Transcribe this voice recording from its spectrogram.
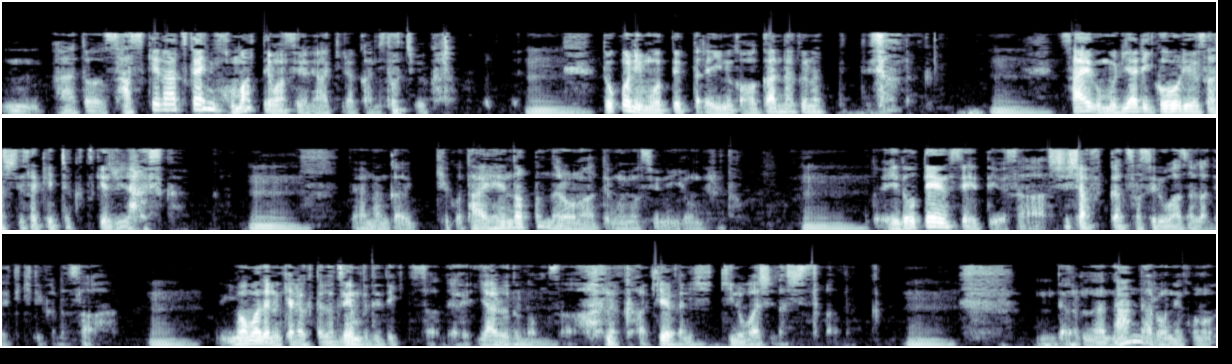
うん。あと、サスケの扱いに困ってますよね、明らかに途中から。うん。どこに持ってったらいいのか分かんなくなってってさ、なんかうん。最後無理やり合流させてさ、決着つけるじゃないですか。うん。だからなんか結構大変だったんだろうなって思いますよね、読んでると。うん。江戸転生っていうさ、死者復活させる技が出てきてからさ、うん。今までのキャラクターが全部出てきてさ、でやるとかもさ、なんか明らかに引き伸ばしだしさ。うん。うんだからな、なんだろうね、この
